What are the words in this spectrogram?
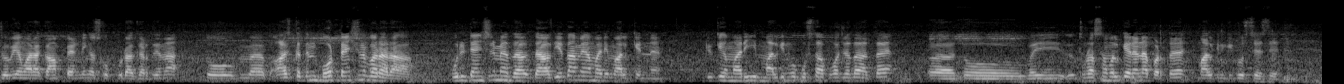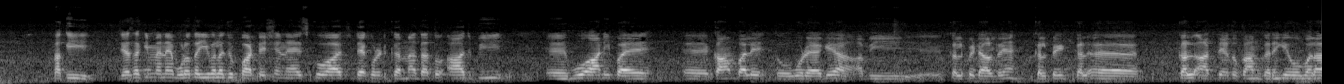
जो भी हमारा काम पेंडिंग है, उसको पूरा कर देना। तो आज का दिन बहुत टेंशन भरा रहा। पूरी टेंशन में डाल डाल दिया था हमें हमारी मालकिन ने। क्योंकि हमारी मालकिन को गुस्सा बहुत ज़्यादा आता है। तो भाई थोड़ा संभल के रहना पड़ता है मालकिन के गुस्से से। बाकी जैसा कि मैंने बोला था ये वाला जो पार्टीशन है इसको आज डेकोरेट करना था तो आज भी वो आ नहीं पाए काम वाले तो वो रह गया। अभी कल पे डाल रहे हैं कल पे कल ए, कल आते हैं तो काम करेंगे वो वाला।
